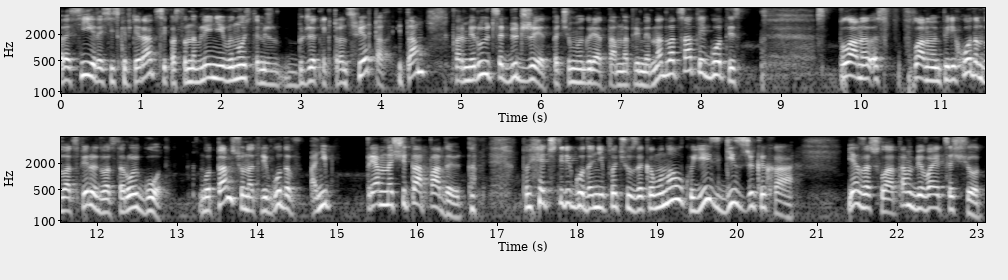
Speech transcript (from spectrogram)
России и Российской Федерации постановление выносит о межбюджетных трансфертах, и там формируется бюджет. Почему говорят, там, например, на 2020 год и с, с, плана, с плановым переходом 21-22 год. Вот там все на три года, они прям на счета падают. Я 4 года не плачу за коммуналку, есть ГИС ЖКХ. Я зашла, там вбивается счет.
